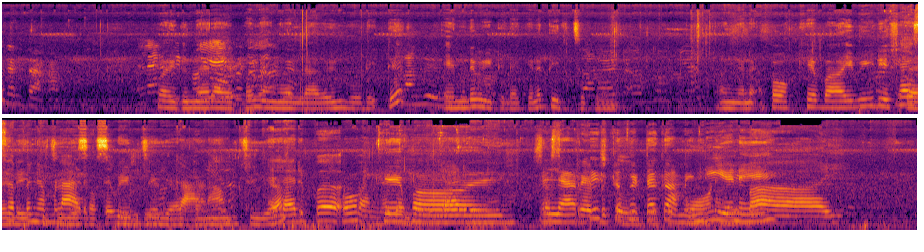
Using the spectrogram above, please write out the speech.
വൈകുന്നേരം ആയപ്പോൾ ഞങ്ങൾ എല്ലാവരും കൂടിയിട്ട് എന്റെ വീട്ടിലേക്കാണ് തിരിച്ചു പോകുന്നു അങ്ങനെ. അപ്പോൾ ഓക്കെ ബൈ വീഡിയോ Guys, ഇഷ്ടമായി നമ്മൾ അടുത്ത സബ്സ്ക്രൈബ് ചെയ്യുക കാണാം. കമന്റ് ചെയ്യുക എല്ലാവരും ഓക്കെ ബൈ ഇഷ്ടപ്പെട്ട കമന്റ് ചെയ്യണേ. ബൈ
